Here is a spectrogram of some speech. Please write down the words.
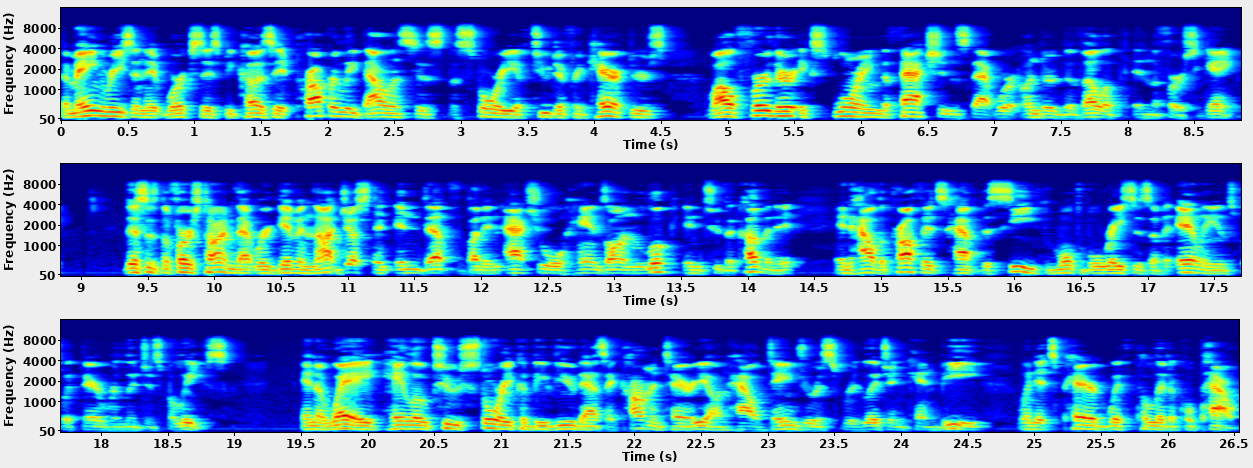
The main reason it works is because it properly balances the story of two different characters while further exploring the factions that were underdeveloped in the first game. This is the first time that we're given not just an in depth but an actual hands on look into the Covenant and how the prophets have deceived multiple races of aliens with their religious beliefs. In a way, Halo 2's story could be viewed as a commentary on how dangerous religion can be when it's paired with political power.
